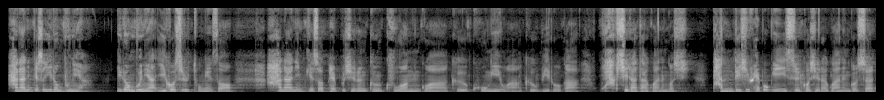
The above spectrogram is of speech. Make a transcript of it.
하나님께서 이런 분이야. 이런 분이야. 이것을 통해서 하나님께서 베푸시는 그 구원과 그 공의와 그 위로가 확실하다고 하는 것이 반드시 회복이 있을 것이라고 하는 것을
